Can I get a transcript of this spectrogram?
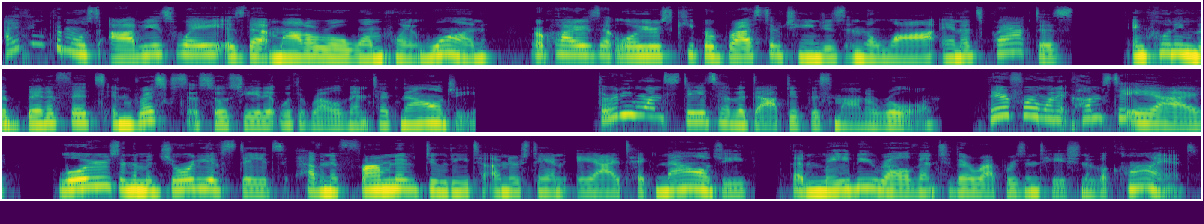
I think the most obvious way is that Model Rule 1.1 requires that lawyers keep abreast of changes in the law and its practice, including the benefits and risks associated with relevant technology. 31 states have adopted this model rule. Therefore, when it comes to AI, lawyers in the majority of states have an affirmative duty to understand AI technology that may be relevant to their representation of a client.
